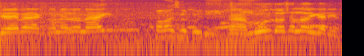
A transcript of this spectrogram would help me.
ড্রাইভার একজনেরও নাই। হ্যাঁ মূল দোষ হলো ওই গাড়ির।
